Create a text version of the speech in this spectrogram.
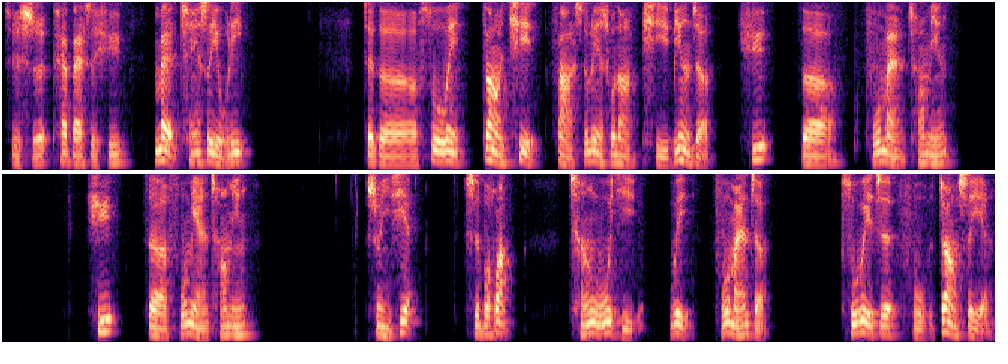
是实，苔白是虚，脉沉实有力。这个《素问·脏器法实论》说呢，脾病者虚则腹满肠鸣，虚则腹满肠鸣，损泄，食不化，成无己胃，腹满者，俗谓之腹胀是也。《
